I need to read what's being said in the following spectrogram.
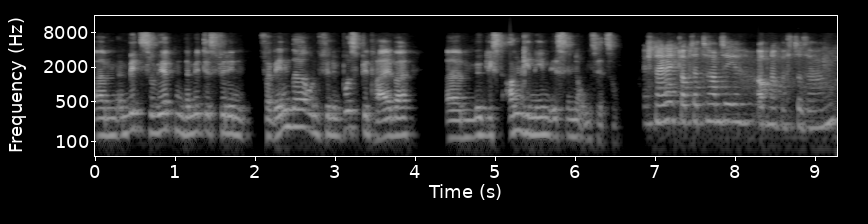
ähm, mitzuwirken, damit es für den Verwender und für den Busbetreiber ähm, möglichst angenehm ist in der Umsetzung. Herr Schneider, ich glaube, dazu haben Sie auch noch was zu sagen.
